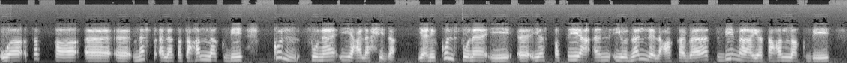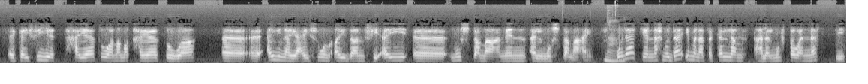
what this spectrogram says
وتبقى مسألة تتعلق بكل ثنائي على حدة يعني كل ثنائي يستطيع أن يذلل عقبات بما يتعلق بكيفية حياته ونمط حياته و أين يعيشون أيضا في أي مجتمع من المجتمعين نعم. ولكن نحن دائما نتكلم على المستوى النفسي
